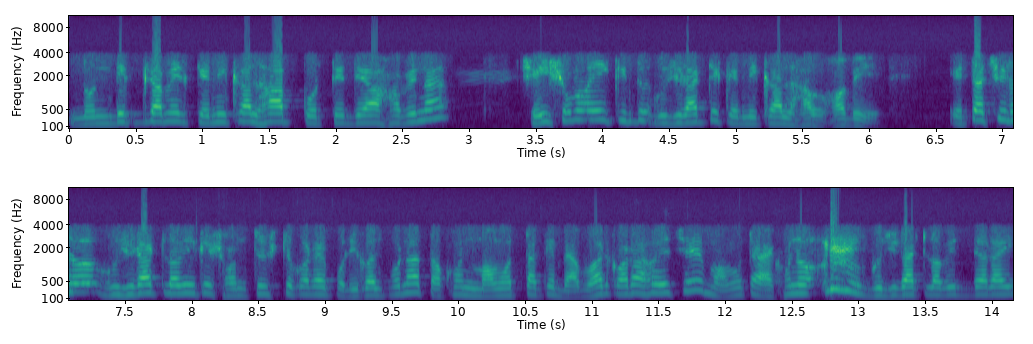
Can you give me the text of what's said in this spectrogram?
নন্দীগ্রামের কেমিক্যাল হাব করতে দেয়া হবে না, সেই সময়েই কিন্তু গুজরাটে কেমিক্যাল হাব হবে। এটা ছিল গুজরাট লবিকে সন্তুষ্ট করার পরিকল্পনা, তখন মমতাকে ব্যবহার করা হয়েছে। মমতা এখনও গুজরাট লবির দ্বারাই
